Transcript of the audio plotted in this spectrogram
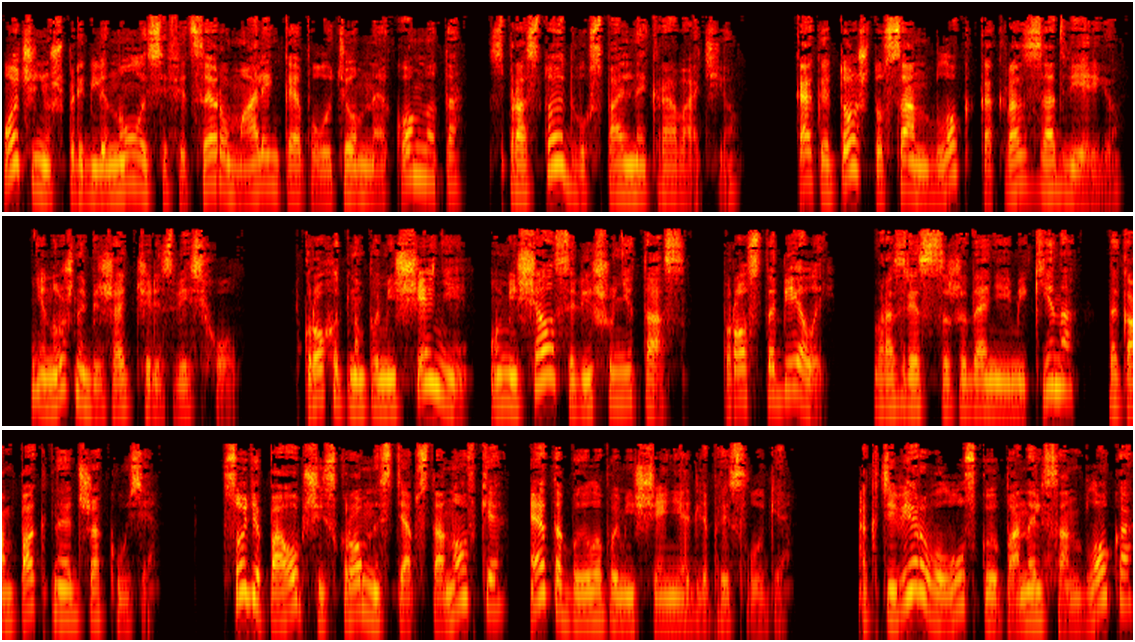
Очень уж приглянулась офицеру маленькая полутемная комната с простой двухспальной кроватью. Как и то, что санблок как раз за дверью. Не нужно бежать через весь холл. В крохотном помещении умещался лишь унитаз, просто белый, в разрез с ожиданиями Кина, да компактное джакузи. Судя по общей скромности обстановки, это было помещение для прислуги. Активировал узкую панель санблока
